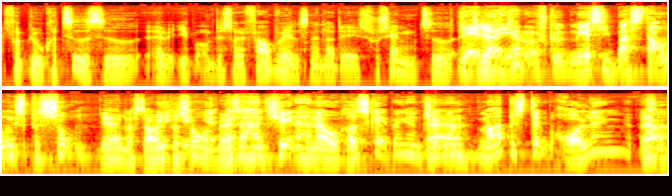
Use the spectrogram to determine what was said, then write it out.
for byråkratiets side, om det så er i fagbevægelsen eller det er Socialdemokratiet. at Ja, eller jeg må måske mere sige bare stavningsperson. ja, eller stavns person. Ja, med- Altså han tjener, han er jo redskab, ikke? Han tjener Ja, ja, ja. en meget bestemt rolle, ikke? Altså, Ja,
